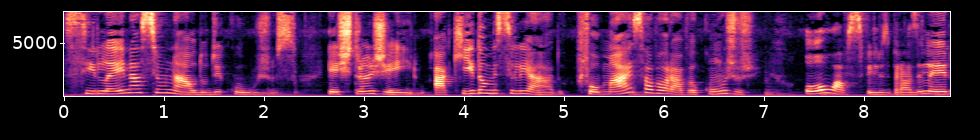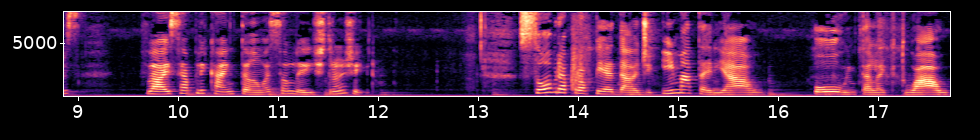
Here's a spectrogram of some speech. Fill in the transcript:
se lei nacional do de cujos estrangeiro aqui domiciliado for mais favorável ao cônjuge ou aos filhos brasileiros, vai se aplicar então essa lei estrangeira. Sobre a propriedade imaterial, ou intelectual,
